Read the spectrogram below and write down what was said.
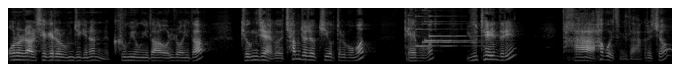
오늘날 세계를 움직이는 금융이다, 언론이다, 경제, 그 창조적 기업들을 보면 대부분 유태인들이 다 하고 있습니다. 그렇죠?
